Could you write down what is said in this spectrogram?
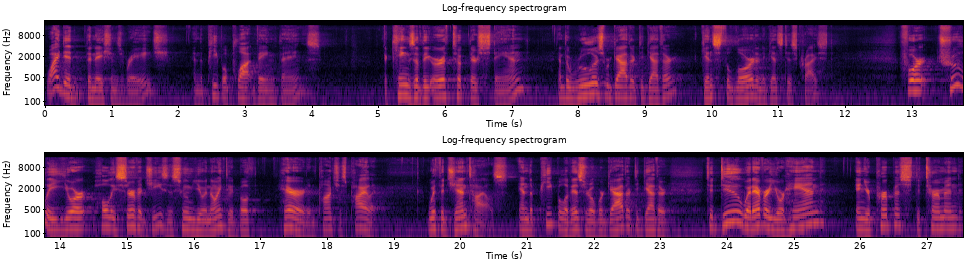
Why did the nations rage and the people plot vain things? The kings of the earth took their stand and the rulers were gathered together against the Lord and against his Christ. For truly your holy servant Jesus, whom you anointed, both Herod and Pontius Pilate, with the Gentiles and the people of Israel, were gathered together to do whatever your hand and your purpose determined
